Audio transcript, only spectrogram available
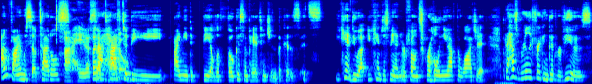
I'm fine with subtitles. I hate a but subtitle. I have to be, I need to be able to focus and pay attention because it's, you can't do it. You can't just be on your phone scrolling. You have to watch it. But it has really freaking good reviews.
